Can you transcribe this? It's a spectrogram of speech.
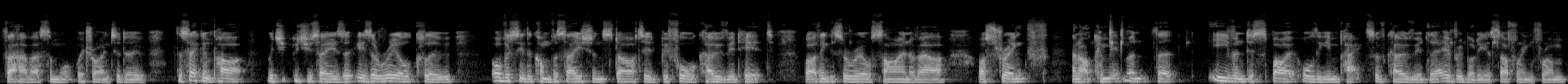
for Havas and what we're trying to do. The second part, which, which you say is a, is a real clue, obviously the conversation started before COVID hit, but I think it's a real sign of our, our strength and our commitment that even despite all the impacts of COVID that everybody is suffering from,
